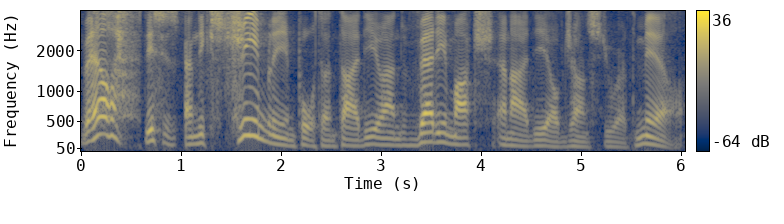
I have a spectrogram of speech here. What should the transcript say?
Well, this is an extremely important idea and very much an idea of John Stuart Mill.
